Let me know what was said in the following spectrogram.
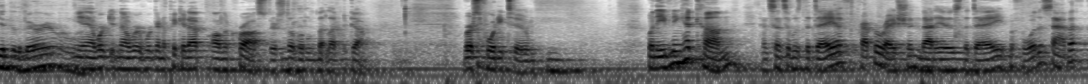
Get into the burial or what? Yeah, we're getting, no, we're, we're going to pick it up on the cross. There's still a little bit left to go. Verse 42. When evening had come, and since it was the day of preparation, that is, the day before the Sabbath,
